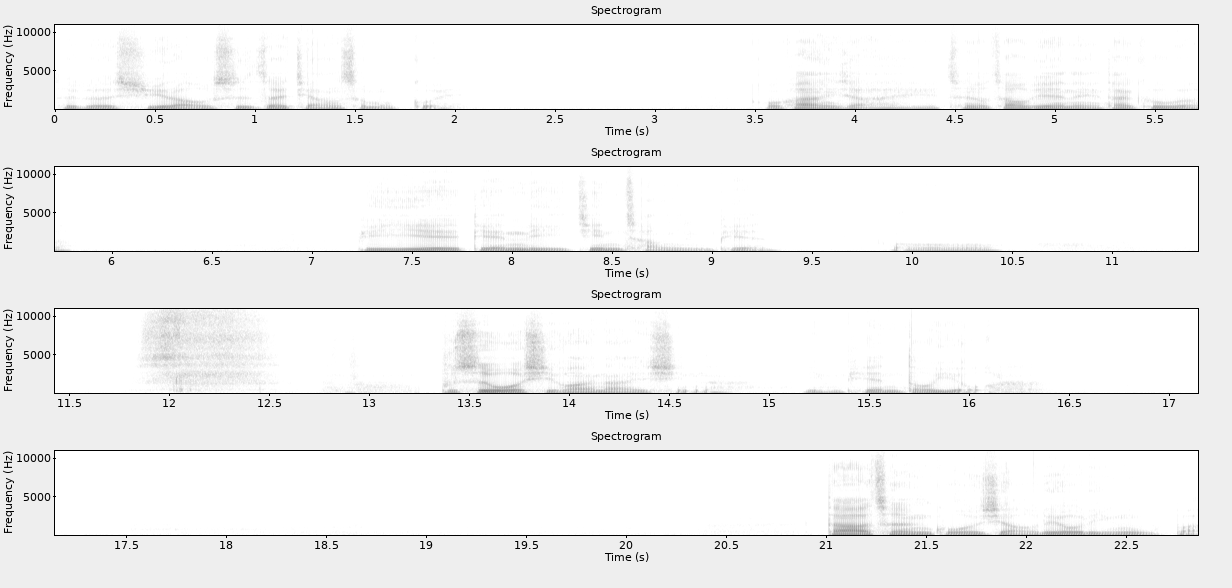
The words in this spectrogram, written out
这个徐老师在讲什么鬼？我看一下，哎、欸，这有照片呢，太酷了！毕业典礼进场影片，哦，不是我喜欢的那一型的，影片都有了。大成国小六零五班，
